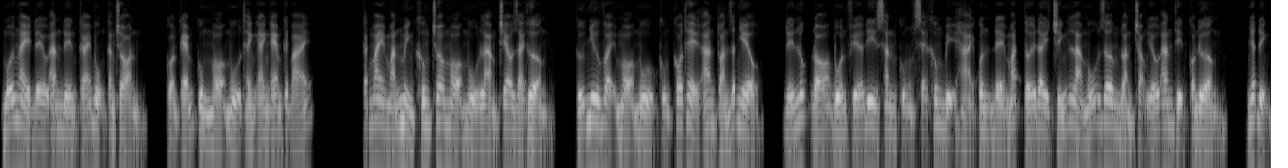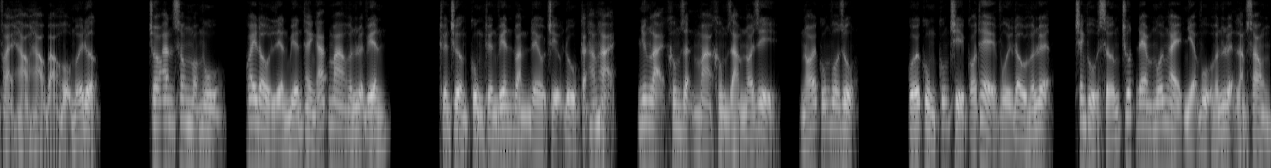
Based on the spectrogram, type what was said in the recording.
mỗi ngày đều ăn đến cái bụng căng tròn, còn kém cùng mỏ mù thành anh em kết bái. Cắt may mắn mình không cho mỏ mù làm treo giải thưởng, cứ như vậy mỏ mù cũng có thể an toàn rất nhiều, đến lúc đó bốn phía đi săn cũng sẽ không bị hải quân để mắt tới đây chính là mũ dơm đoàn trọng yếu ăn thịt con đường, nhất định phải hào hào bảo hộ mới được. Cho ăn xong mỏ mù quay đầu liền biến thành ác ma huấn luyện viên. Thuyền trưởng cùng thuyền viên đoàn đều chịu đủ các hãm hại, nhưng lại không giận mà không dám nói gì, nói cũng vô dụng. Cuối cùng cũng chỉ có thể vùi đầu huấn luyện, tranh thủ sớm chút đem mỗi ngày nhiệm vụ huấn luyện làm xong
